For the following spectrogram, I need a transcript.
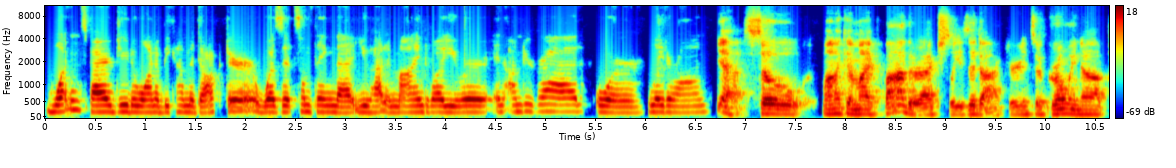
what inspired you to want to become a doctor? Was it something that you had in mind while you were in undergrad or later on? Yeah. So, Monica, my father actually is a doctor. And so, growing up,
